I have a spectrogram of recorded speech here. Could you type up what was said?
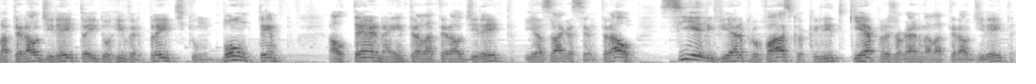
lateral direito aí do River Plate, que um bom tempo alterna entre a lateral direita e a zaga central, se ele vier para o Vasco, acredito que é para jogar na lateral direita,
